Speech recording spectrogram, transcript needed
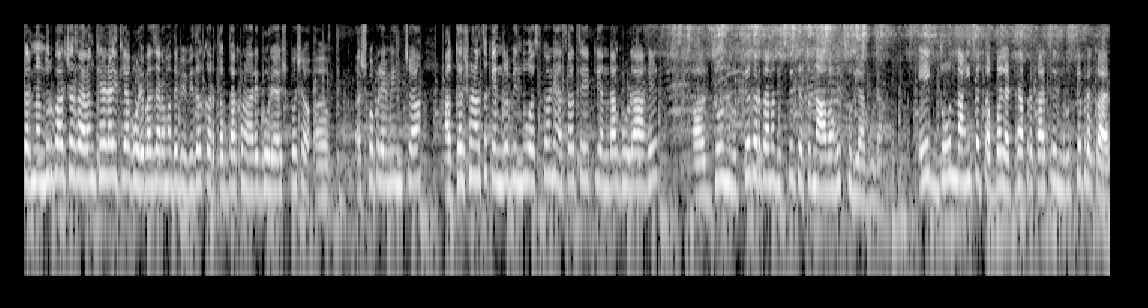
तर नंदुरबारच्या सारंगखेडा इथल्या घोडे बाजारामध्ये विविध कर्तब दाखवणारे घोडे अश्व अश्वप्रेमींच्या आकर्षणाचं केंद्रबिंदू असतं आणि असाच एक यंदा घोडा आहे. जो नृत्य करताना दिसते त्याचं नाव आहे सूर्या घोडा. एक दोन नाही तर तब्बल अठरा प्रकारचे नृत्य प्रकार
